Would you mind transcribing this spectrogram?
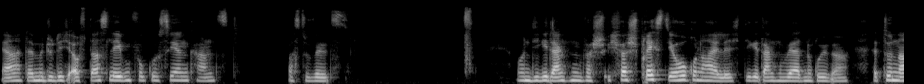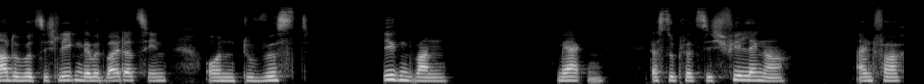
Ja, damit du dich auf das Leben fokussieren kannst, was du willst. Und die Gedanken, ich verspreche es dir hoch und heilig, die Gedanken werden ruhiger. Der Tornado wird sich legen, der wird weiterziehen und du wirst irgendwann merken, dass du plötzlich viel länger einfach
